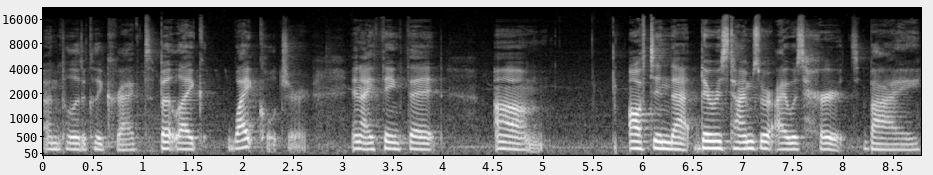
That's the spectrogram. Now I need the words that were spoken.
unpolitically correct, but like white culture. And I think that um, often that there was times where I was hurt by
